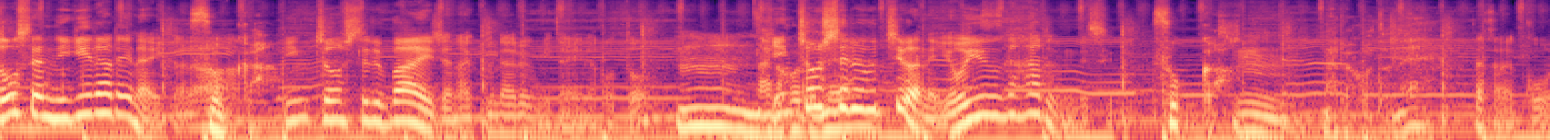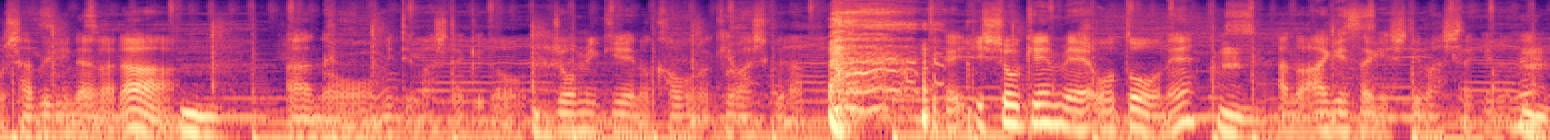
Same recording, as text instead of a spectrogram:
どうせ逃げられないからそうか。緊張してる場合じゃなくなるみたいなこと。うんなる緊ほど、ね、張してるうちはね余裕があるんですよ、そっか。うん、なるほどね。だからこう喋りながら、うん。あの見てましたけど常味系の顔が険しくなって てか一生懸命音をねうん。あの上げ下げしてましたけどね、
